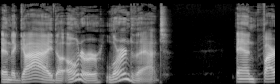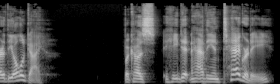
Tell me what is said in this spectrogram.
And the guy, the owner, learned that and fired the old guy because he didn't have the integrity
